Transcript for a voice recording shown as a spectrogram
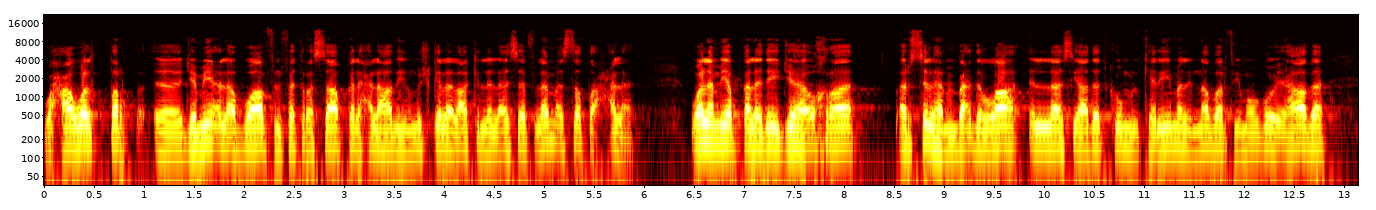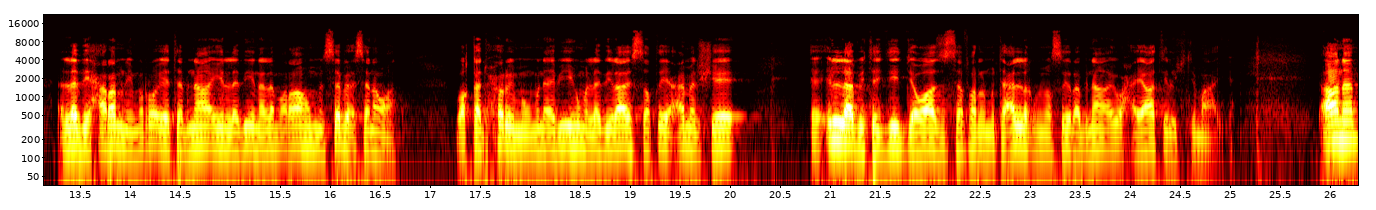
وحاولت طرق آه، جميع الأبواب في الفترة السابقة لحل هذه المشكلة لكن للأسف لم أستطع حلها ولم يبقى لدي جهة أخرى أرسلها من بعد الله إلا سيادتكم الكريمة للنظر في موضوع هذا الذي حرمني من رؤية أبنائي الذين لم أراهم من سبع سنوات. وقد حرموا من أبيهم الذي لا يستطيع عمل شيء إلا بتجديد جواز السفر المتعلق بمصير أبنائي وحياتي الاجتماعية. أنا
